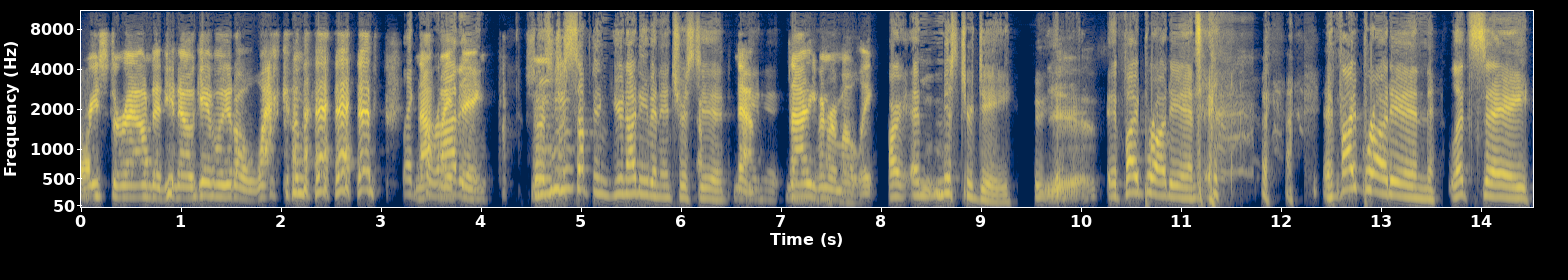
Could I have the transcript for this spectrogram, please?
reached around and you know gave a little whack on the head. like Not my karate. thing. So it's just mm-hmm. something you're not even interested No, in it. Not even remotely. All right, and mm-hmm. Mr. D, Yes. if I brought in if I brought in let's say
